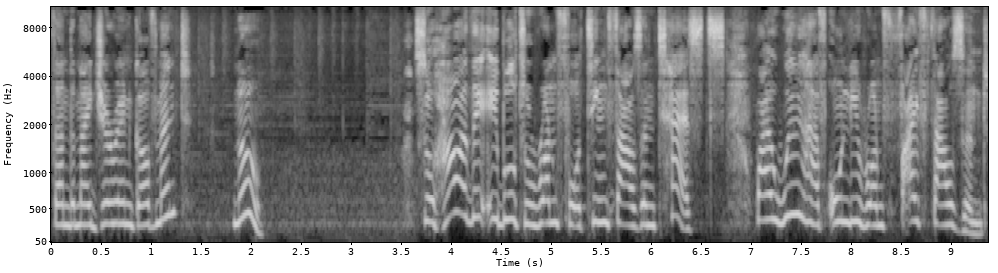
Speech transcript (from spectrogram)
than the Nigerian government? No. So, how are they able to run 14,000 tests while we have only run 5,000?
